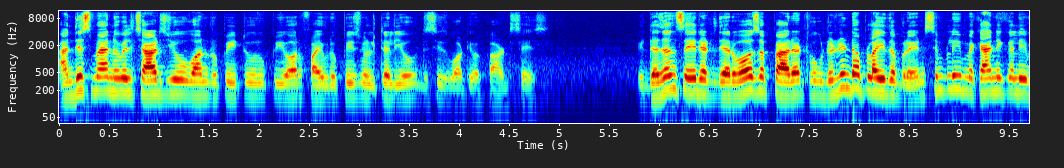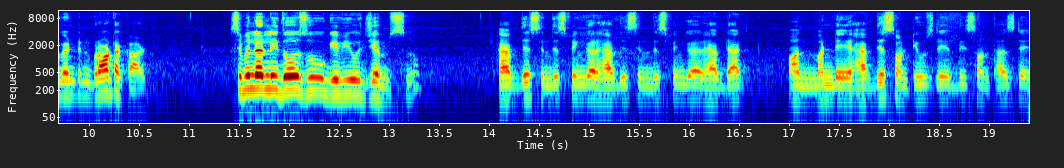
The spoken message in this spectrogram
and this man who will charge you 1 rupee, 2 rupee or 5 rupees will tell you this is what your card says. It does not say that there was a parrot who did not apply the brain simply mechanically went and brought a card. Similarly, those who give you gems no? have this in this finger, have this in this finger, have that on Monday, have this on Tuesday, this on Thursday.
